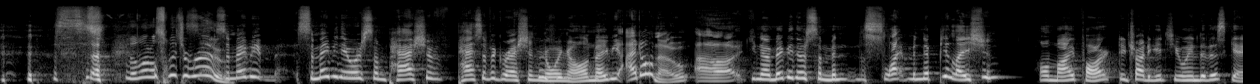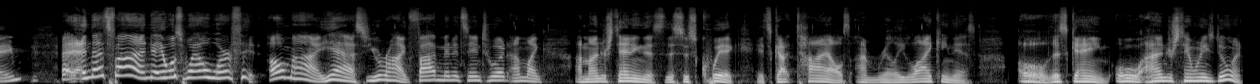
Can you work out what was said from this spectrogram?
the little switcheroo. So maybe, so maybe there was some passive passive aggression going on. Maybe I don't know. Uh, you know, maybe there's some man- slight manipulation on my part to try to get you into this game. And that's fine. It was well worth it. Oh my, yes, you're right. Five minutes into it, I'm like, I'm understanding this. This is quick. It's got tiles. I'm really liking this. Oh, this game. Oh, I understand what he's doing.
